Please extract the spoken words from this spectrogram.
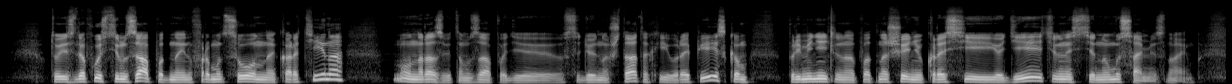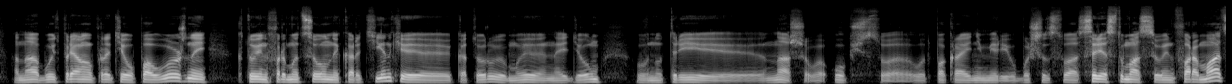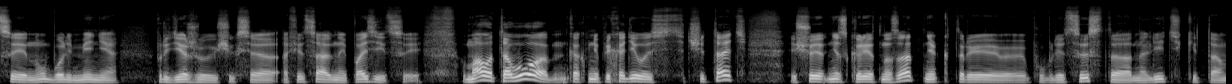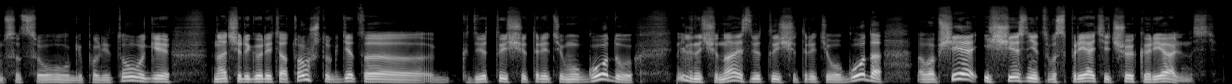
То есть, допустим, западная информационная картина ну, на развитом Западе, в Соединенных Штатах и европейском, применительно по отношению к России и ее деятельности, но мы сами знаем. Она будет прямо противоположной к той информационной картинке, которую мы найдем внутри нашего общества. Вот, по крайней мере, у большинства средств массовой информации, ну, более-менее придерживающихся официальной позиции. Мало того, как мне приходилось читать, еще несколько лет назад некоторые публицисты, аналитики, там, социологи, политологи начали говорить о том, что где-то к 2003 году или начиная с 2003 года вообще исчезнет восприятие человека реальности.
